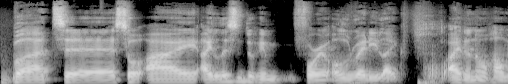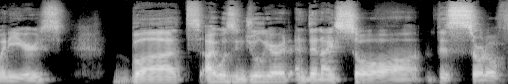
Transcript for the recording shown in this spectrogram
But uh, so I I listened to him for already like I don't know how many years. But I was in Juilliard, and then I saw this sort of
